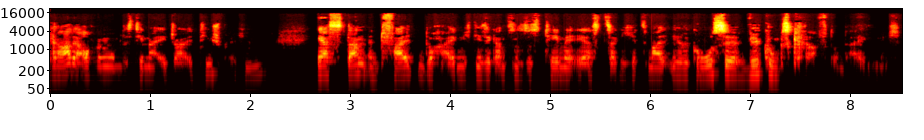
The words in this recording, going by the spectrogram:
gerade auch wenn wir um das Thema HRIT sprechen, erst dann entfalten doch eigentlich diese ganzen Systeme erst, sage ich jetzt mal, ihre große Wirkungskraft und eigentlich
